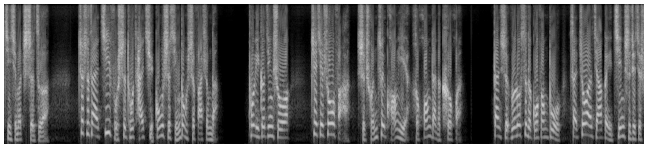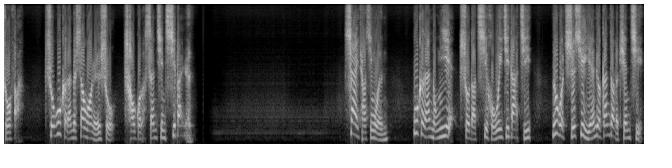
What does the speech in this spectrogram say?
进行了斥责，这是在基辅试图采取攻势行动时发生的。普里戈金说，这些说法是纯粹狂野和荒诞的科幻。但是俄罗斯的国防部在周二加倍坚持这些说法，说乌克兰的伤亡人数超过了三千七百人。下一条新闻。乌克兰农业受到气候危机打击。如果持续炎热干燥的天气，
